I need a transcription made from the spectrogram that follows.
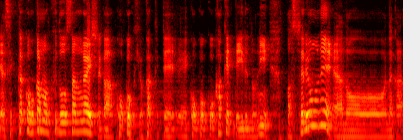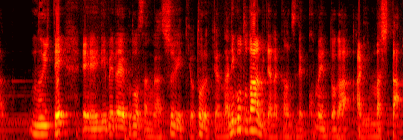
いや、せっかく他の不動産会社が広告費をかけて、えー、広告をかけているのに、まあ、それをね、あのー、なんか、抜いて、えー、リベ大不動産が収益を取るっていうのは何事だみたいな感じでコメントがありました。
